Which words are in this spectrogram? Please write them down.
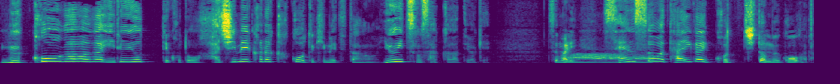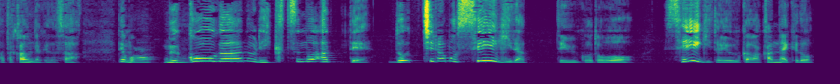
向こう側がいるよってことを初めから書こうと決めてたの、唯一の作家だってわけ。つまり戦争は大概こっちと向こうが戦うんだけどさ、でも、向こう側の理屈もあって、どちらも正義だっていうことを、正義と呼ぶかわかんないけど、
